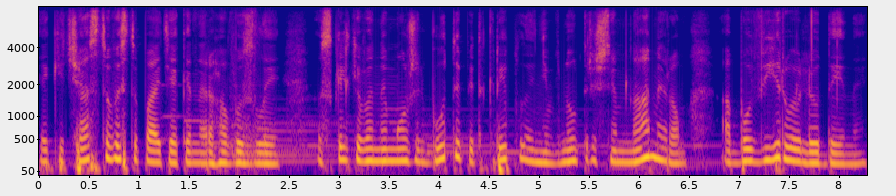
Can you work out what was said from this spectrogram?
які часто виступають як енерговузли, оскільки вони можуть бути підкріплені внутрішнім наміром або вірою людини.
